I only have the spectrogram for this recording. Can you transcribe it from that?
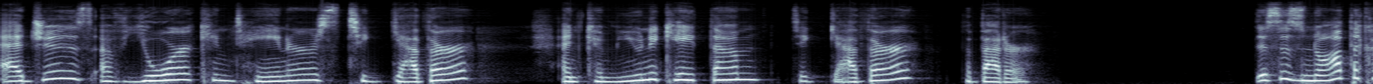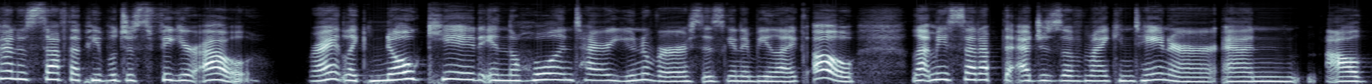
edges of your containers together and communicate them together, the better. This is not the kind of stuff that people just figure out, right? Like, no kid in the whole entire universe is going to be like, oh, let me set up the edges of my container and I'll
